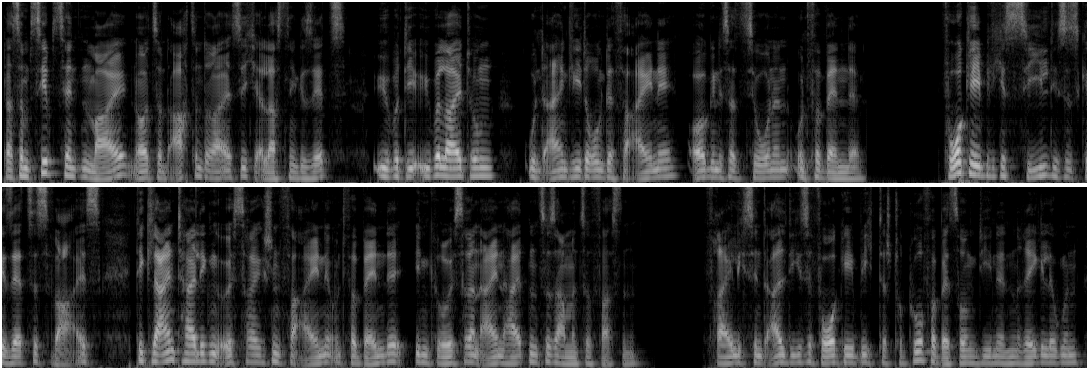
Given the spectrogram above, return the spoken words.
das am 17. Mai 1938 erlassene Gesetz über die Überleitung und Eingliederung der Vereine, Organisationen und Verbände. Vorgebliches Ziel dieses Gesetzes war es, die kleinteiligen österreichischen Vereine und Verbände in größeren Einheiten zusammenzufassen Freilich sind all diese vorgeblich der Strukturverbesserung dienenden Regelungen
